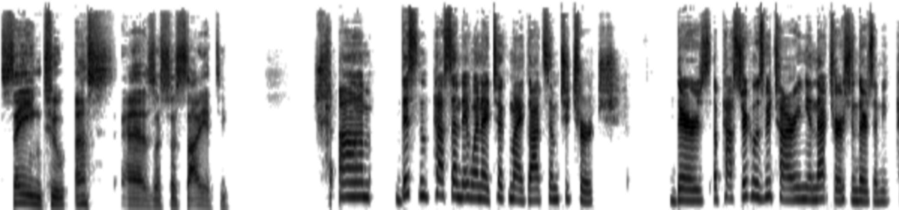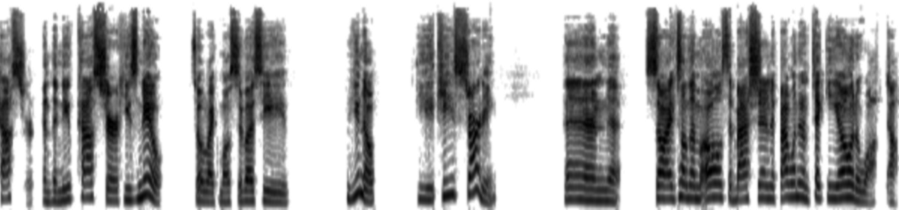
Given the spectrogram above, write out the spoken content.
saying to us as a society? Um, this past Sunday, when I took my godson to church, there's a pastor who's retiring in that church, and there's a new pastor. And the new pastor, he's new. So, like most of us, he, you know, he he's starting. And so I told him, "Oh, Sebastian, if I wanted him taking you, I would have walked out."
